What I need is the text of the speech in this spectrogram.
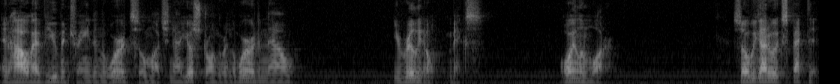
And how have you been trained in the Word so much? Now you're stronger in the Word, and now you really don't mix oil and water. So we got to expect it.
